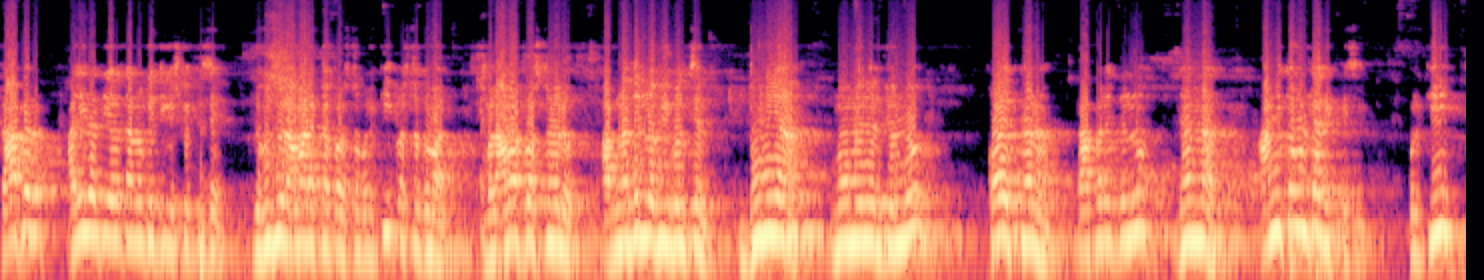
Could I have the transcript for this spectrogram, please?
কাফের আলী রাদি তানুকে জিজ্ঞেস করতেছে যে, হুজুর, আমার একটা প্রশ্ন বলে, কি প্রশ্ন তোমার? বলে, আমার প্রশ্ন হলো, আপনাদের নবী বলছেন, দুনিয়া মোমেনের জন্য কয়েকখানা কাফের জন্য জান্নাত। আমি তো উল্টা দেখতেছি। বলে, কি?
